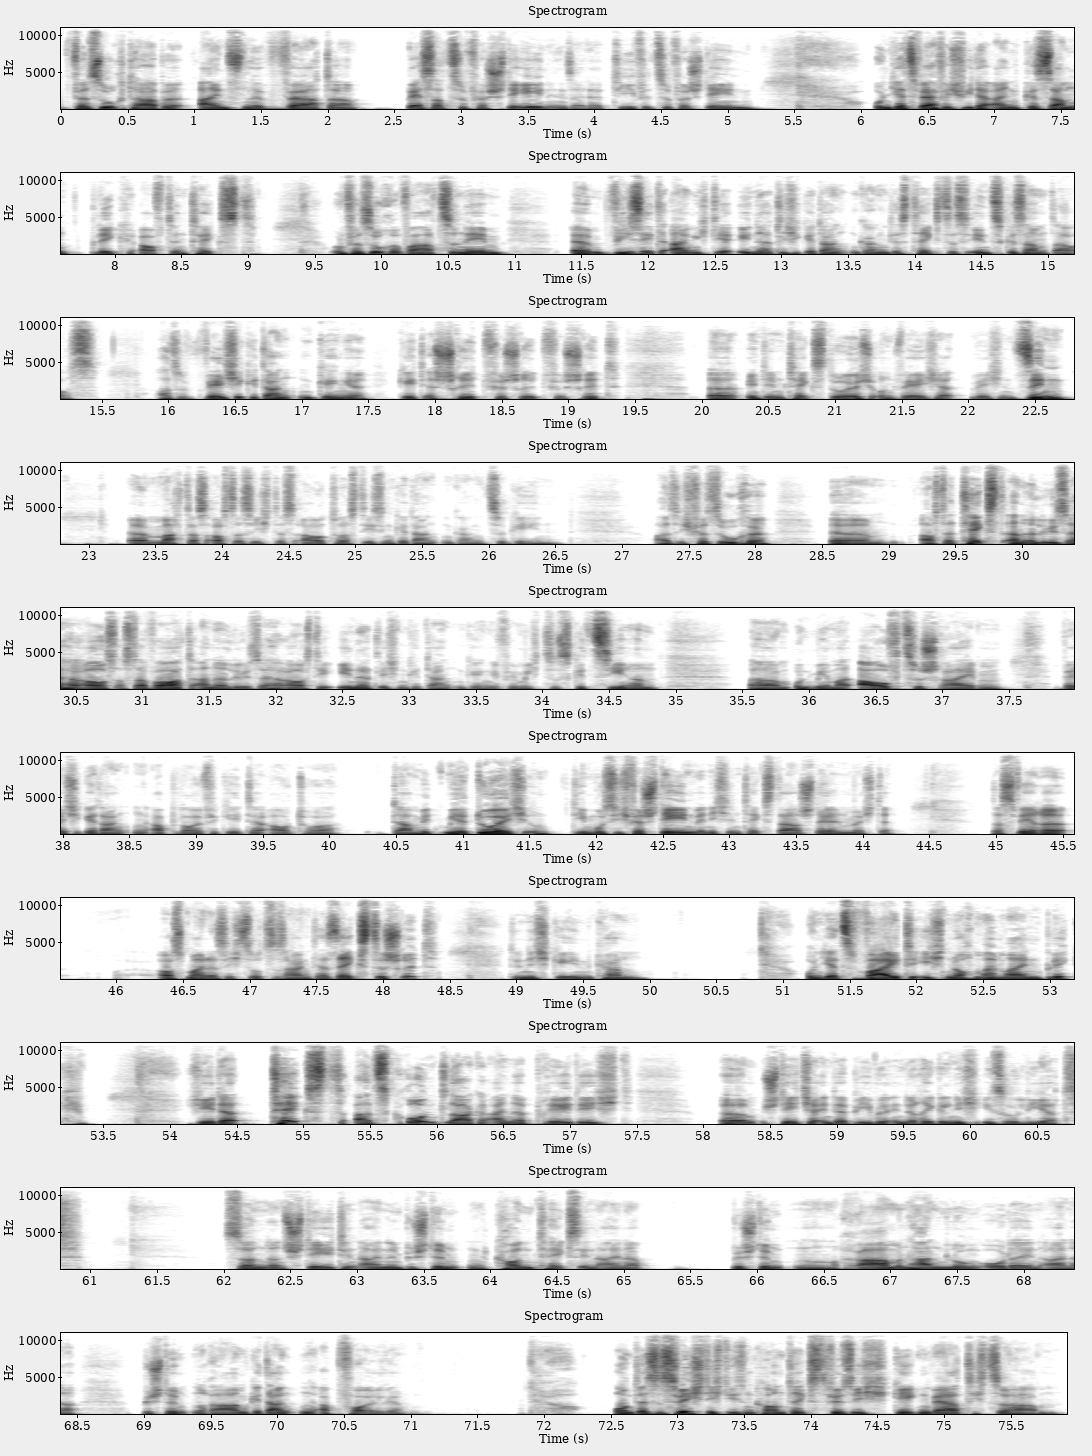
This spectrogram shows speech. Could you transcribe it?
versucht habe, einzelne Wörter besser zu verstehen, in seiner Tiefe zu verstehen. Und jetzt werfe ich wieder einen Gesamtblick auf den Text und versuche wahrzunehmen, ähm, wie sieht eigentlich der inhaltliche Gedankengang des Textes insgesamt aus? Also welche Gedankengänge geht er Schritt für Schritt für Schritt äh, in dem Text durch und welcher, welchen Sinn äh, macht das aus der Sicht des Autors, diesen Gedankengang zu gehen. Also ich versuche ähm, aus der Textanalyse heraus, aus der Wortanalyse heraus die inhaltlichen Gedankengänge für mich zu skizzieren ähm, und mir mal aufzuschreiben, welche Gedankenabläufe geht der Autor da mit mir durch und die muss ich verstehen, wenn ich den Text darstellen möchte. Das wäre aus meiner Sicht sozusagen der sechste Schritt, den ich gehen kann. Und jetzt weite ich nochmal meinen Blick. Jeder Text als Grundlage einer Predigt ähm, steht ja in der Bibel in der Regel nicht isoliert, sondern steht in einem bestimmten Kontext, in einer bestimmten Rahmenhandlung oder in einer bestimmten Rahmengedankenabfolge. Und es ist wichtig, diesen Kontext für sich gegenwärtig zu haben.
